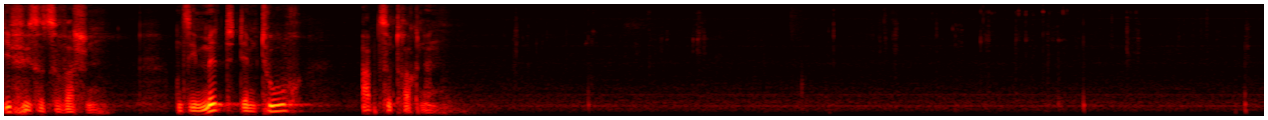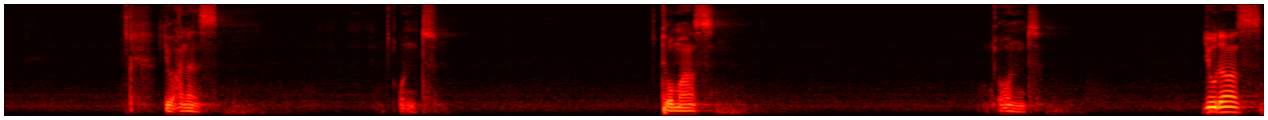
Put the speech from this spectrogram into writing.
die Füße zu waschen und sie mit dem Tuch abzutrocknen. Johannes und Thomas und Judas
